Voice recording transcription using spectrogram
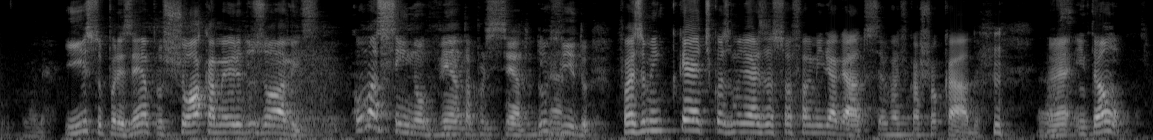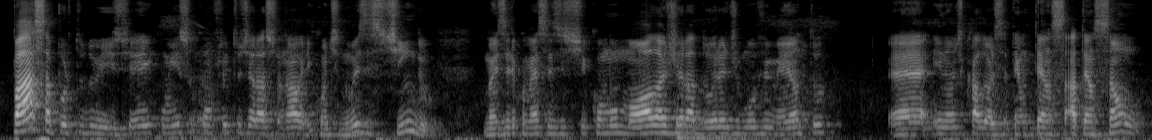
E isso, por exemplo, choca a maioria dos homens. Como assim 90%? Duvido. Faz uma enquete com as mulheres da sua família gato, você vai ficar chocado. né? Então, passa por tudo isso. E aí, com isso, o conflito geracional ele continua existindo, mas ele começa a existir como mola geradora de movimento é, e não de calor. Você tem um tens a tensão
